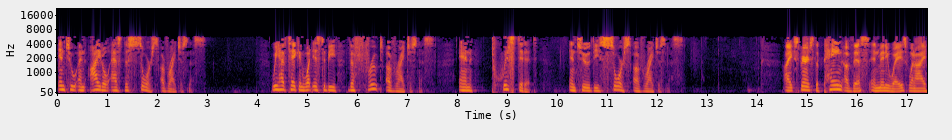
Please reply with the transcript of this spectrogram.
into an idol as the source of righteousness. We have taken what is to be the fruit of righteousness and twisted it into the source of righteousness. I experienced the pain of this in many ways when I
